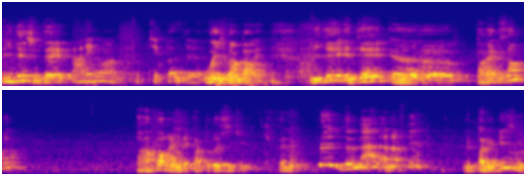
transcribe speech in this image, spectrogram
l'idée c'était Parlez-nous un tout petit peu de. Oui, je vais en parler. L'idée était, euh, par exemple, par rapport à une des pathologies qui, qui fait le plus de mal en Afrique, le paludisme,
